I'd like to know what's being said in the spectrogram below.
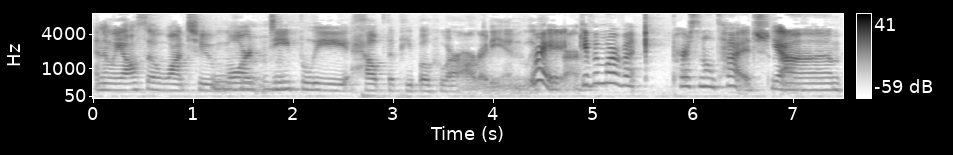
and then we also want to more deeply help the people who are already in blue right fever Right. give it more of a personal touch Yeah. um,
